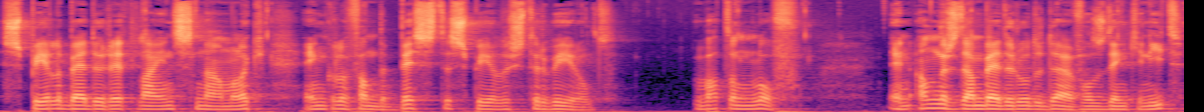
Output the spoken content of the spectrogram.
spelen bij de Red Lions namelijk enkele van de beste spelers ter wereld. Wat een lof! En anders dan bij de Rode Duivels denk je niet,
